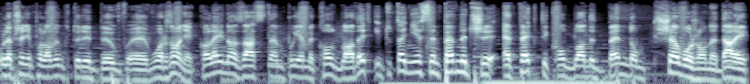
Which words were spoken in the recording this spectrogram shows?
ulepszeniem polowym, który był w, e, Warzone. Kolejno zastępujemy Cold Blooded i tutaj nie jestem pewny, czy efekty Cold Blooded będą przełożone dalej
